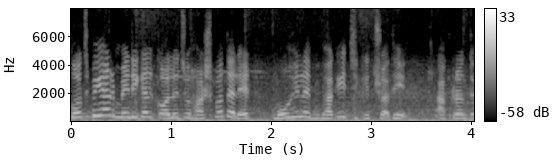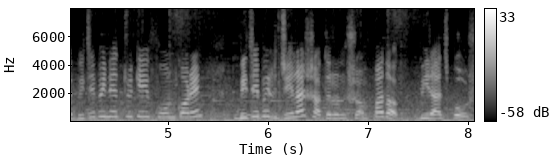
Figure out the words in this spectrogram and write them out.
কোচবিহার মেডিকেল কলেজ ও হাসপাতালের মহিলা বিভাগে চিকিৎসাধীন। আক্রান্ত বিজেপি নেত্রীকেই ফোন করেন বিজেপির জেলা সাধারণ সম্পাদক বিরাজ বোস।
